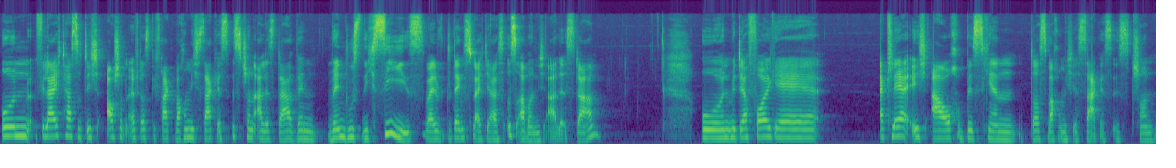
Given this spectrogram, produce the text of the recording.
Und vielleicht hast du dich auch schon öfters gefragt, warum ich sage, es ist schon alles da, wenn, wenn du es nicht siehst, weil du denkst vielleicht, ja, es ist aber nicht alles da. Und mit der Folge erkläre ich auch ein bisschen das, warum ich es sage, es ist schon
